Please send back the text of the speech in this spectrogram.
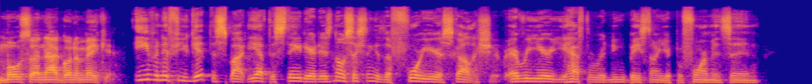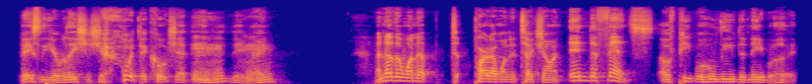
Most are not going to make it. Even if you get the spot, you have to stay there. There's no such thing as a four year scholarship. Every year you have to renew based on your performance and basically your relationship with the coach at the end of the mm-hmm, day, right? Mm-hmm. Another one that, t- part I want to touch on in defense of people who leave the neighborhood,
